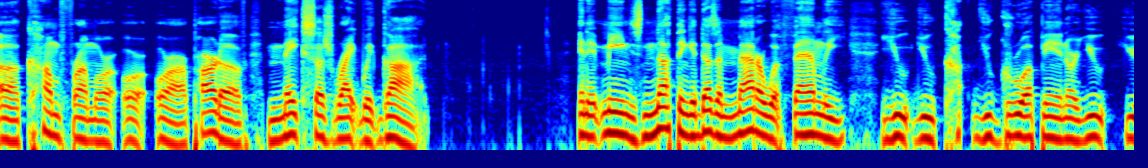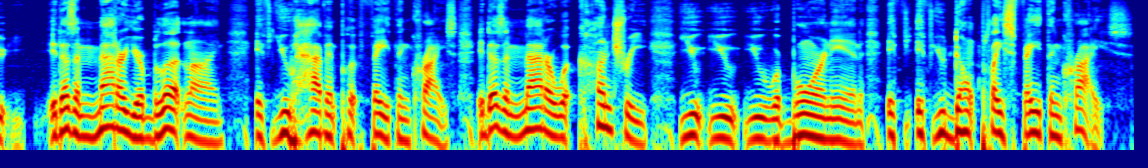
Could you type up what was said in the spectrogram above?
uh, come from or, or or are part of makes us right with God. And it means nothing. It doesn't matter what family you you you grew up in or you you it doesn't matter your bloodline if you haven't put faith in Christ. It doesn't matter what country you you you were born in if if you don't place faith in Christ.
